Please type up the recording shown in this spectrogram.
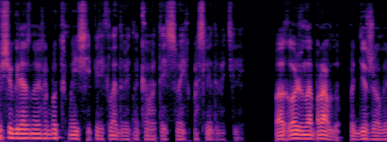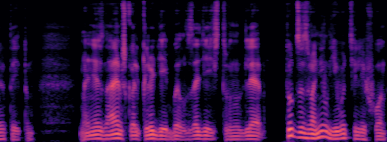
всю грязную работу Моисей перекладывает на кого-то из своих последователей. — Похоже на правду, — поддержал ее Тейтум. — Мы не знаем, сколько людей было задействовано для... Тут зазвонил его телефон,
